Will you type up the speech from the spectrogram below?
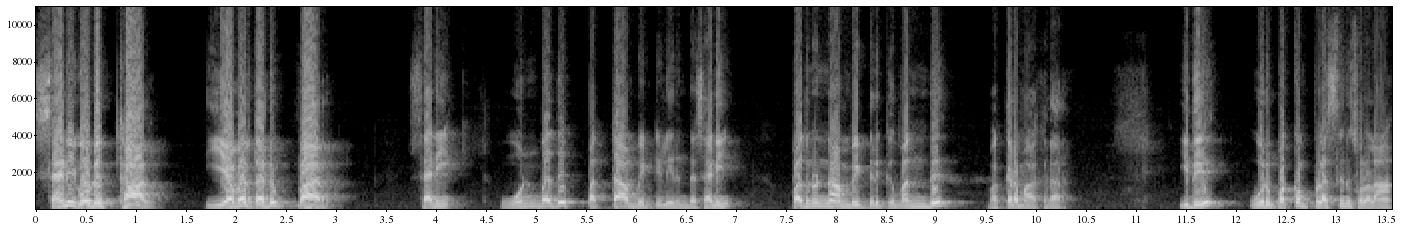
சனி கொடுத்தால் எவர் தடுப்பார்? சனி. ஒன்பது பத்தாம் வீட்டில் இருந்த சனி பதினொன்னாம் வீட்டிற்கு வந்து வக்கரமாகிறார். இது ஒரு பக்கம் ப்ளஸ்ன்னு சொல்லலாம்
